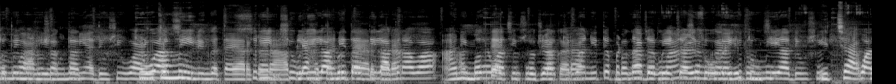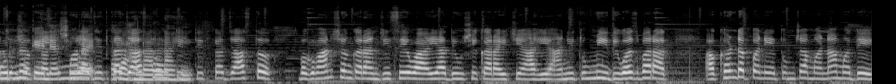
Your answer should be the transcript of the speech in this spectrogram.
तुम्ही म्हणू. म्हणून या दिवशी वाळूचं शिवलिंग तयार करा आपल्या हाताने तयार करा आणि मग त्याची पूजा करा. बघा, भगवान 42 शंकर ओव्याही तुम्ही या दिवशी इच्छा पूर्ण. केल्याशिवाय राहणार नाही. तितका जास्त भगवान शंकरांची सेवा या दिवशी करायची आहे आणि तुम्ही दिवसभरात अखंडपणे तुमच्या मनामध्ये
